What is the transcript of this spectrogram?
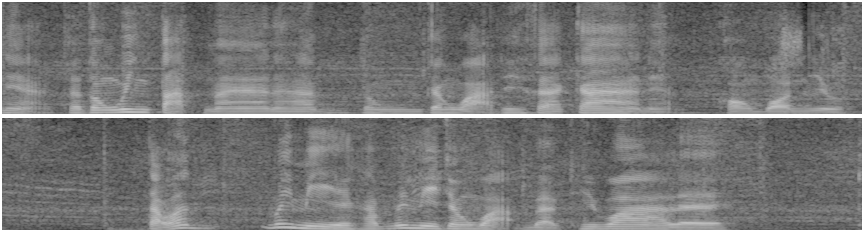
เนี่ยจะต้องวิ่งตัดมานะครับ ตรงจังหวะที่ซาก้าเนี่ยครองบอลอยู่ แต่ว่าไม่มีครับไม่มีจังหวะแบบที่ว่าเลยโท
